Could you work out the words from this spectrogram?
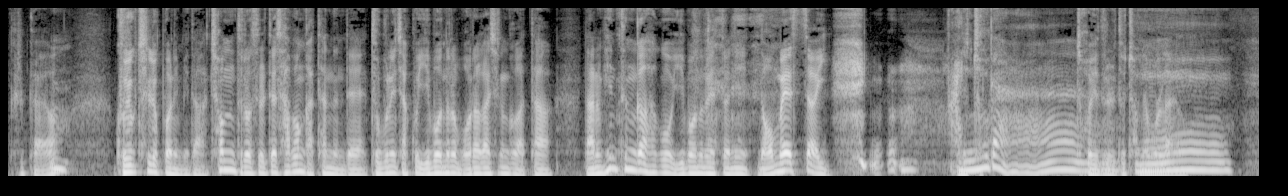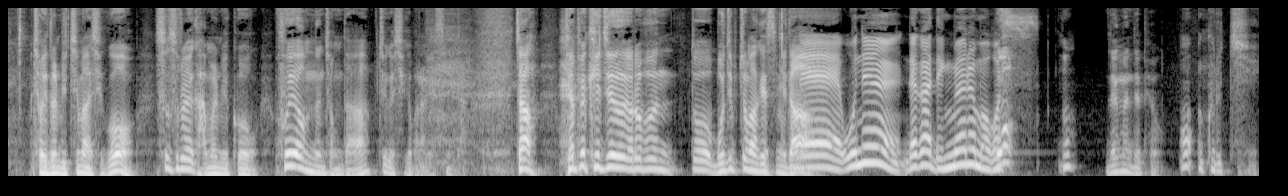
그럴까요? 음. 9676번입니다. 처음 들었을 때 4번 같았는데 두 분이 자꾸 2번으로 몰아가시는 것 같아 나름 힌트인가 하고 2번으로 했더니 너무했어. 이. 아닙니다. 저 희들도 전혀 예. 몰라요. 저희들 믿지 마시고 스스로의 감을 믿고 후회 없는 정답 찍으시기 바라겠습니다. 자 대표 퀴즈 여러분 또 모집 좀 하겠습니다. 네, 오늘 내가 냉면을 먹었어. 어? 냉면 대표 어, 그렇지.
